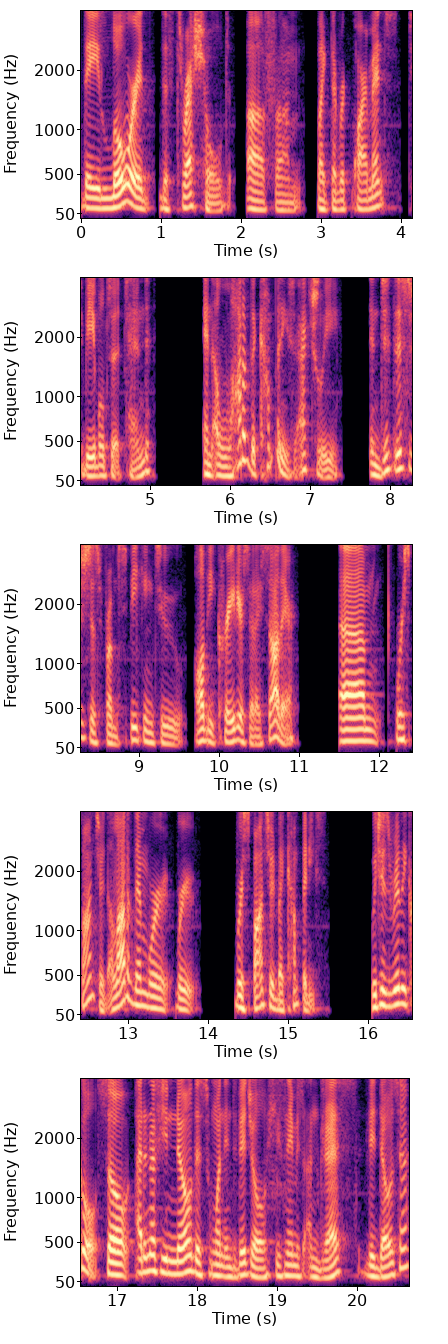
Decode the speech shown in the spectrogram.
they lowered the threshold of um, like the requirements to be able to attend. And a lot of the companies actually and just, this is just from speaking to all the creators that i saw there um, were sponsored. A lot of them were were were sponsored by companies which is really cool so i don't know if you know this one individual his name is andres vidoza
